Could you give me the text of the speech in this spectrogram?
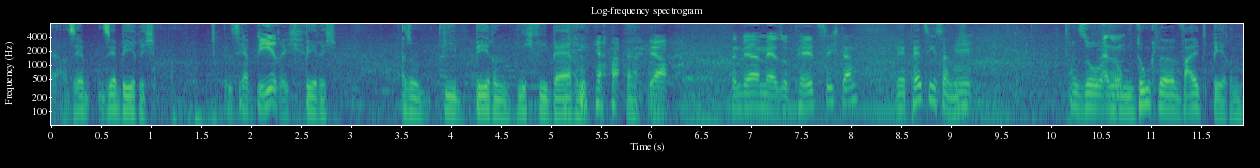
Ja, sehr, sehr beerig. Sehr beerig. Beerig. Also wie Beeren, nicht wie Bären. Ja, ja. Dann wäre er mehr so pelzig dann. Nee, pelzig ist er nicht. Also, Also- ähm, dunkle Waldbeeren.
